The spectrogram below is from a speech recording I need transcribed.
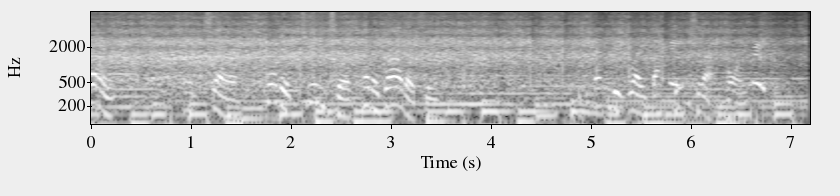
Point. It's uh, credit due to Peter Gade to defend his way back into that point.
